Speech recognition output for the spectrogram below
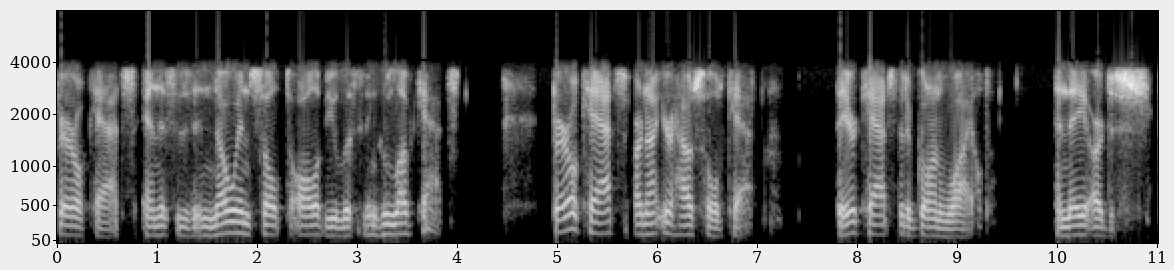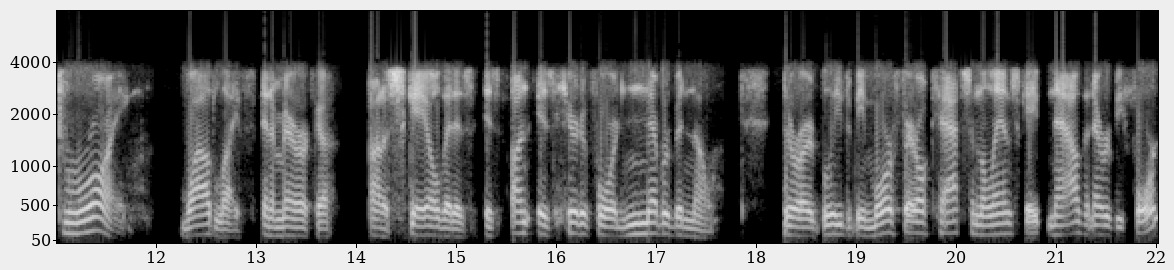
feral cats, and this is in no insult to all of you listening who love cats. Feral cats are not your household cat. They are cats that have gone wild, and they are destroying wildlife in America on a scale that is is un, is heretofore never been known. There are believed to be more feral cats in the landscape now than ever before.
